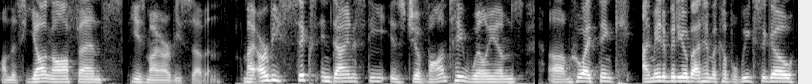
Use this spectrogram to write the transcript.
on this young offense, he's my RB seven. My RB6 in Dynasty is Javonte Williams, um, who I think I made a video about him a couple weeks ago.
